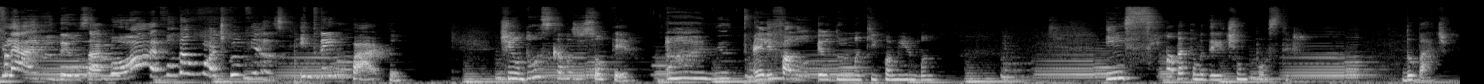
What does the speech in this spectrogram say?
Falei, ai meu Deus, agora eu vou dar um voto de confiança. Entrei no quarto. Tinham duas camas de solteiro. ai, meu Deus. Ele falou: Eu durmo aqui com a minha irmã. E em cima da cama dele tinha um pôster do Batman.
